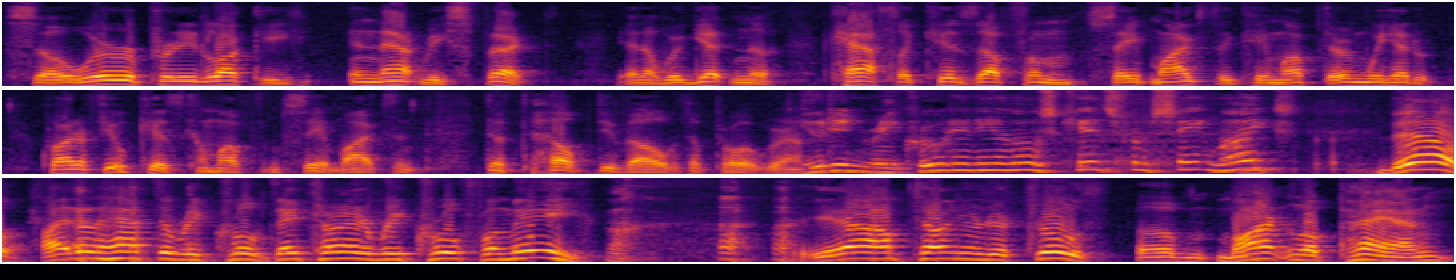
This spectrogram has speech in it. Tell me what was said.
So we were pretty lucky in that respect. You know, we're getting the Catholic kids up from St. Mike's that came up there, and we had quite a few kids come up from St. Mike's and to help develop the program. You didn't recruit any of those kids from St. Mike's? Bill, I don't have to recruit. They try to recruit for me. yeah, I'm telling you the truth. Uh, Martin LePan,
